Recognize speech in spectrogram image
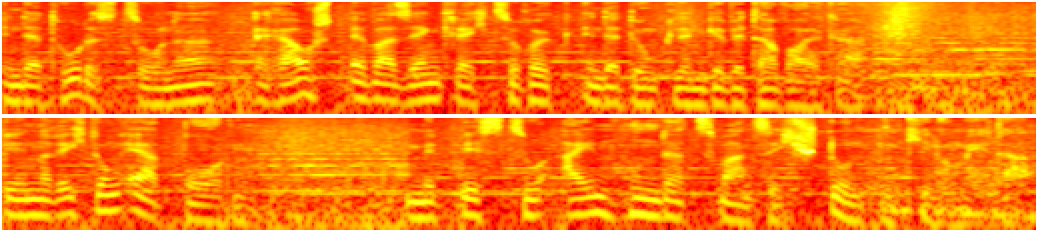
in der Todeszone rauscht Eva senkrecht zurück in der dunklen Gewitterwolke. In Richtung Erdboden. Mit bis zu 120 Stundenkilometern.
